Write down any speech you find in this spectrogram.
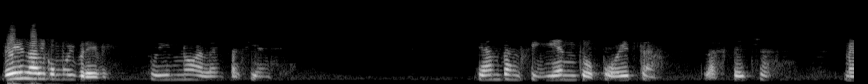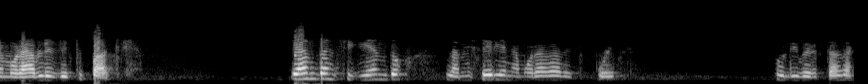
De él algo muy breve, su himno a la impaciencia. Te andan siguiendo, poeta, las fechas memorables de tu patria. Te andan siguiendo la miseria enamorada de tu pueblo, tu libertad a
